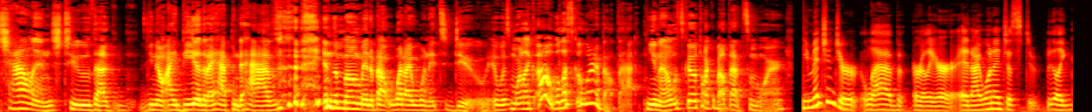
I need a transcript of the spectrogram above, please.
challenge to the you know idea that I happened to have in the moment about what I wanted to do. It was more like, oh, well let's go learn about that. You know, let's go talk about that some more. You mentioned your lab earlier and I want to just like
